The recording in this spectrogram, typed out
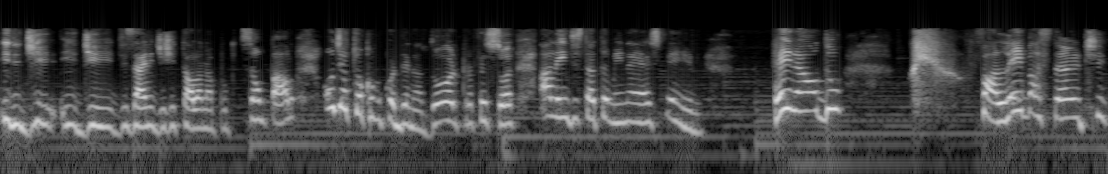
e de, e de design digital lá na PUC de São Paulo, onde atua como coordenador, professor, além de estar também na ESPM. Reinaldo, falei bastante,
